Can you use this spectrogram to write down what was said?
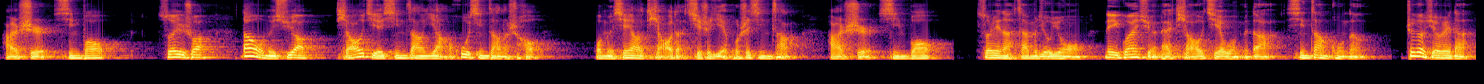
而是心包。所以说，当我们需要调节心脏、养护心脏的时候，我们先要调的其实也不是心脏，而是心包。所以呢，咱们就用内关穴来调节我们的心脏功能。这个穴位呢，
